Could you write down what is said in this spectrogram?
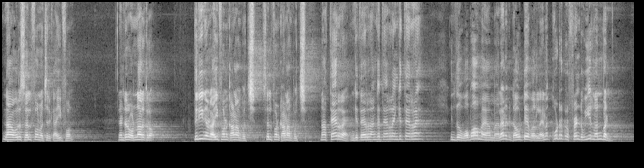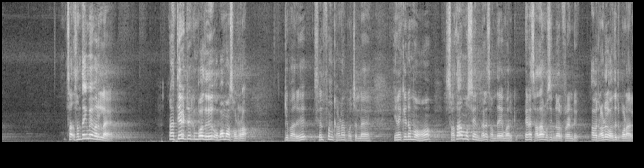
நான் ஒரு செல்ஃபோன் வச்சுருக்கேன் ஐஃபோன் ரெண்டு பேரும் ஒன்றா இருக்கிறோம். திடீர்னு என்னோடய ஐஃபோன் காணாமல் போச்சு. செல்ஃபோன் காணாமல் போச்சு. நான் தேடுறேன் இங்கே தேடுறேன் அங்கே தேடுறேன் இங்கே தேடுறேன். இந்த ஒபாமா மேலே எனக்கு டவுட்டே வரல. ஏன்னா கூட இருக்கிற ஃப்ரெண்டு உயிர் நண்பன். ச- சந்தேகமே வரல. நான் தேட்டு இருக்கும்போது ஒபாமா சொல்கிறான் இங்கே பாரு செல்ஃபோன் காணாம போச்சல்ல. எனக்கு என்னமோ சதாம் ஹுசேன் மேலே சந்தேகமாக இருக்குது ஏன்னா சதாம் ஹுசேன் இன்னொரு ஃப்ரெண்டு அவர் நடுவில் வந்துட்டு போனார்.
